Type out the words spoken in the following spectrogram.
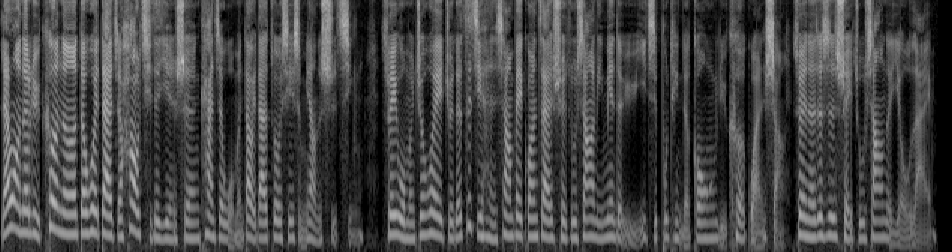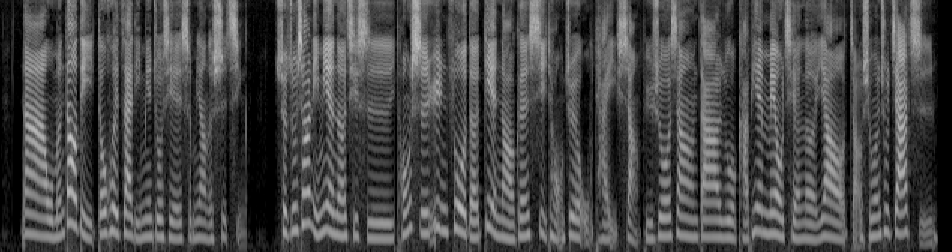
来往的旅客呢，都会带着好奇的眼神看着我们到底在做些什么样的事情，所以我们就会觉得自己很像被关在水族箱里面的鱼，一直不停地供旅客观赏。所以呢，这是水族箱的由来。那我们到底都会在里面做些什么样的事情？水族箱里面呢，其实同时运作的电脑跟系统就有五台以上。比如说，像大家如果卡片没有钱了，要找询问处加值。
